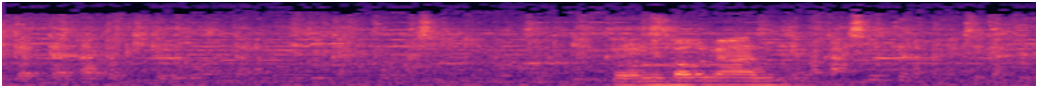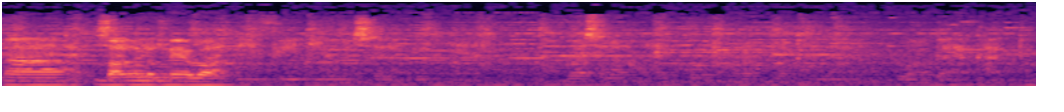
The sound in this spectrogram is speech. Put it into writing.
Jika terdapat kekeliruan dalam menyajikan informasi dikoreksi. bangunan Terima kasih telah menyaksikan video ini dan bangunan mewah. Wassalamualaikum warahmatullahi wabarakatuh.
